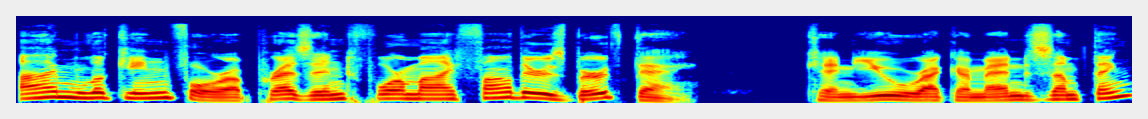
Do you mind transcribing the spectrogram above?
I'm looking for a present for my father's birthday. Can you recommend something?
